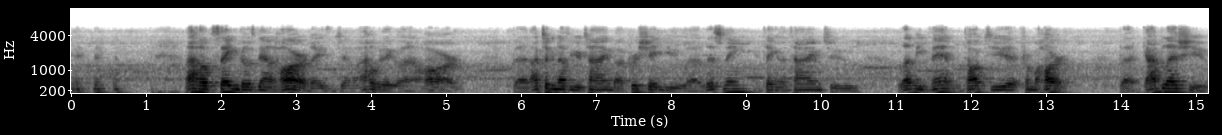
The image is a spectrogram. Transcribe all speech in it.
I hope Satan goes down hard, ladies and gentlemen. I hope they go down hard. But I took enough of your time. I appreciate you uh, listening and taking the time to let me vent and talk to you from my heart. But God bless you.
